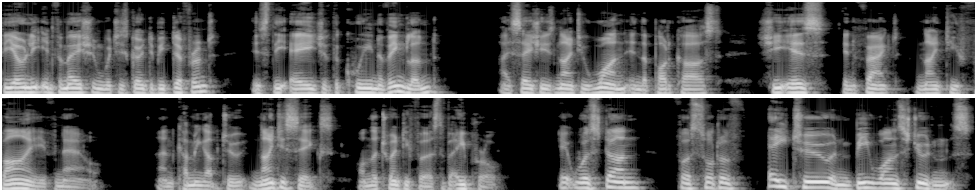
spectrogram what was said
The only information which is going to be different is the age of the Queen of England. I say she's 91 in the podcast. She is, in fact, 95 now, and coming up to 96 on the 21st of April. It was done for sort of A2 and B1 students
